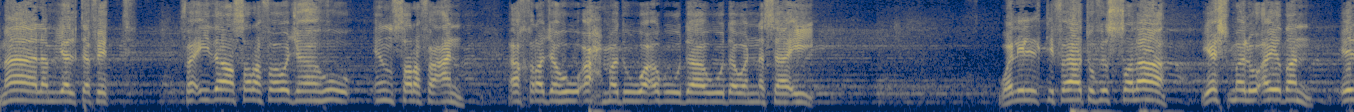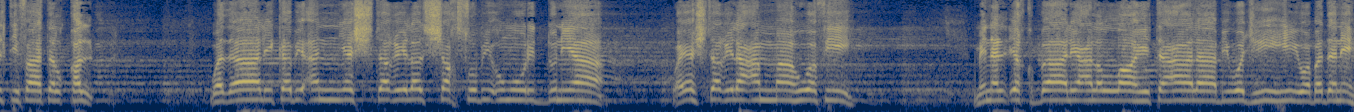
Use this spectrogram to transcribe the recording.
ما لم يلتفت فإذا صرف وجهه انصرف عنه. أخرجه أحمد وأبو داود والنسائي. والالتفات في الصلاة يشمل أيضا التفات القلب وذلك بأن يشتغل الشخص بأمور الدنيا ويشتغل عما هو فيه من الإقبال على الله تعالى بوجهه وبدنه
